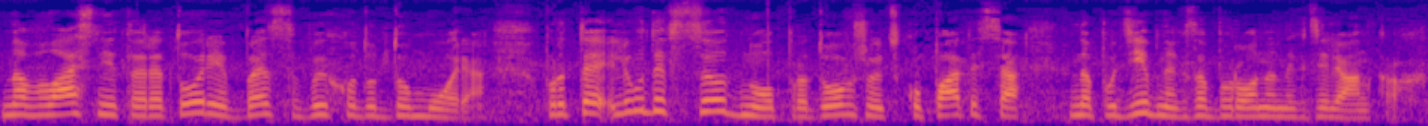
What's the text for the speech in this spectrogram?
на власній території без виходу до моря. Проте люди все одно продовжують купатися на подібних заборонених ділянках.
